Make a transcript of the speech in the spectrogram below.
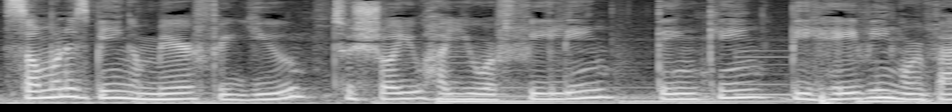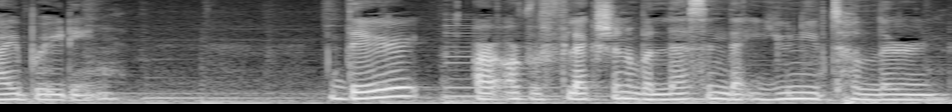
someone is being a mirror for you to show you how you are feeling, thinking, behaving, or vibrating. They are a reflection of a lesson that you need to learn.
